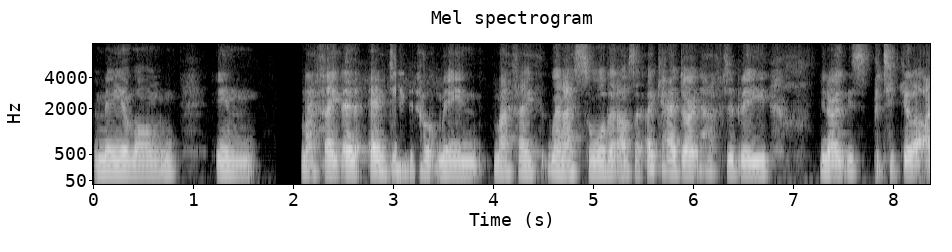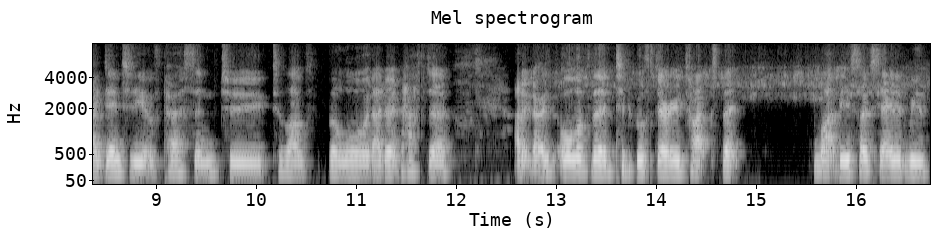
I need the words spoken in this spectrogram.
me along in my faith and, and did help me in my faith when I saw that I was like, okay, I don't have to be, you know, this particular identity of person to to love the Lord. I don't have to, I don't know, all of the typical stereotypes that might be associated with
